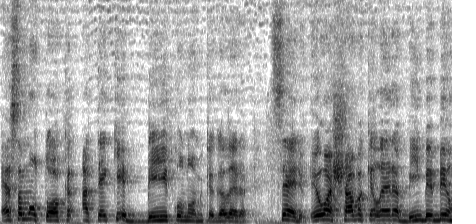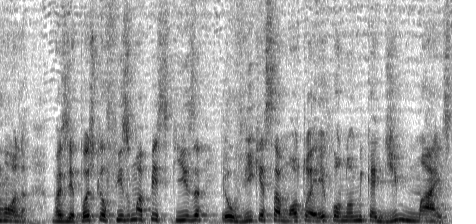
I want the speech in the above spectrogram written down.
essa motoca até que é bem econômica, galera. Sério, eu achava que ela era bem beberrona, mas depois que eu fiz uma pesquisa, eu vi que essa moto é econômica demais.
